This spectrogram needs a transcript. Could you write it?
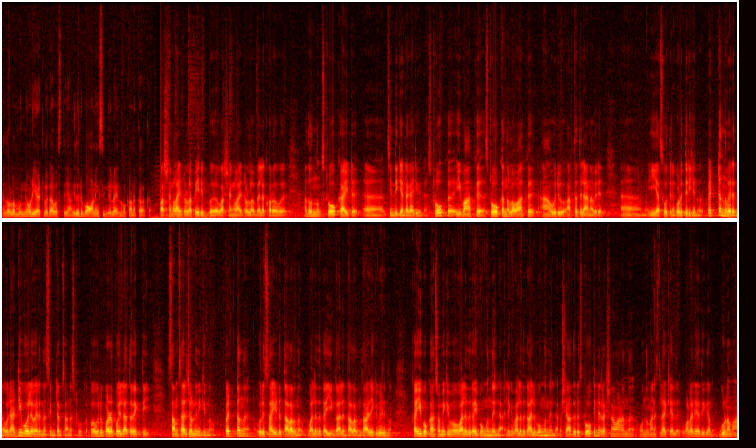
എന്നുള്ള മുന്നോടിയായിട്ടുള്ള ഒരു അവസ്ഥയാണ്. ഇതൊരു വാർണിംഗ് സിഗ്നലായി നമുക്ക് കണക്കാക്കാം. വർഷങ്ങളായിട്ടുള്ള പെരുപ്പ് വർഷങ്ങളായിട്ടുള്ള ബലക്കുറവ് അതൊന്നും സ്ട്രോക്കായിട്ട് ചിന്തിക്കേണ്ട കാര്യമില്ല. സ്ട്രോക്ക് ഈ വാക്ക് സ്ട്രോക്ക് എന്നുള്ള വാക്ക് ആ ഒരു അർത്ഥത്തിലാണ് അവർ ഈ അസുഖത്തിന് കൊടുത്തിരിക്കുന്നത്. പെട്ടെന്ന് വരുന്ന ഒരു അടി പോലെ വരുന്ന സിംറ്റംസ് ആണ് സ്ട്രോക്ക് അപ്പോൾ ഒരു കുഴപ്പമില്ലാത്ത വ്യക്തി സംസാരിച്ചുകൊണ്ടിരിക്കുന്നു പെട്ടെന്ന് ഒരു സൈഡ് തളർന്ന് വലത് കൈയും കാലും തളർന്ന് താഴേക്ക് വീഴുന്നു. കൈ പൊക്കാൻ ശ്രമിക്കുമ്പോൾ വലത് കൈ പൊങ്ങുന്നില്ല അല്ലെങ്കിൽ വലത് കാൽ പൊങ്ങുന്നില്ല. പക്ഷേ അതൊരു സ്ട്രോക്കിന്റെ ലക്ഷണമാണെന്ന് ഒന്ന് മനസ്സിലാക്കിയാൽ വളരെയധികം ഗുണം ആ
